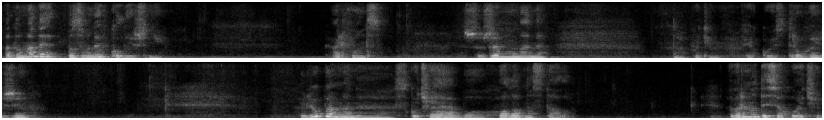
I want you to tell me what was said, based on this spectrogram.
А до мене позвонив колишній Альфонс, що жив у мене, а потім в якоїсь другої жив. Люба мене скучає, бо холодно стало. Вернутися хоче.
